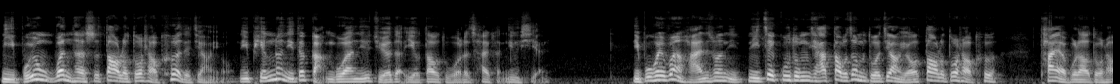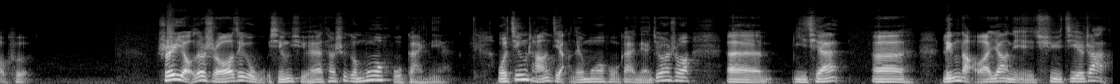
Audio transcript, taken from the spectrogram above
你不用问他是倒了多少克的酱油，你凭着你的感官，你就觉得有倒多了，菜肯定咸。你不会问孩子说你你这咕咚家倒这么多酱油，倒了多少克？他也不知道多少克。所以有的时候这个五行学它是个模糊概念。我经常讲这模糊概念，就是说，呃，以前呃领导啊让你去接站，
